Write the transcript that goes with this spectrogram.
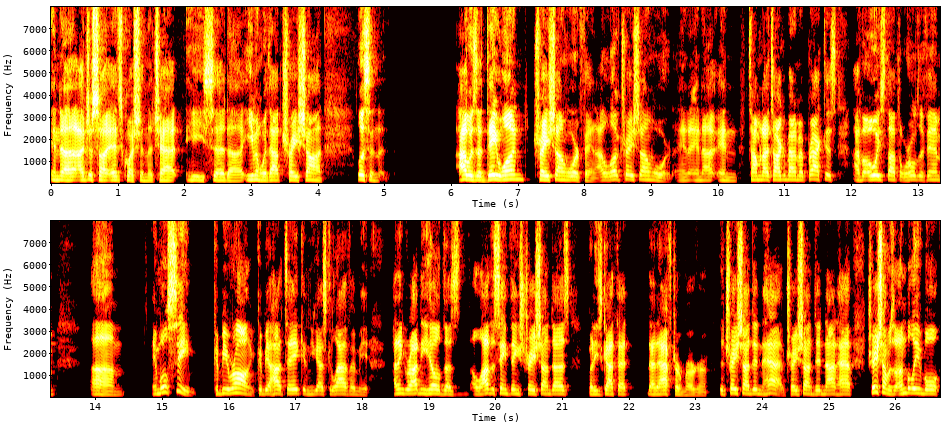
And uh, I just saw Ed's question in the chat. He said, uh, even without Treshaun, listen, I was a day one Treshaun Ward fan. I love Treshaun Ward, and and and Tom and I talk about him at practice. I've always thought the world of him, um, and we'll see. Could be wrong. It could be a hot take, and you guys could laugh at me. I think Rodney Hill does a lot of the same things Treshaun does, but he's got that that after murder that Treshaun didn't have. Treshaun did not have. Treshaun was unbelievable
